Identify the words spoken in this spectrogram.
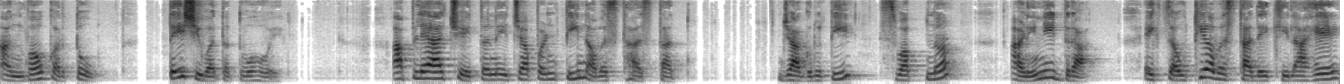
अनुभव करतो ते शिवतत्व होय. आपल्या चेतनेच्या पण तीन अवस्था असतात. जागृती स्वप्न आणि निद्रा. एक चौथी अवस्था देखील आहे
